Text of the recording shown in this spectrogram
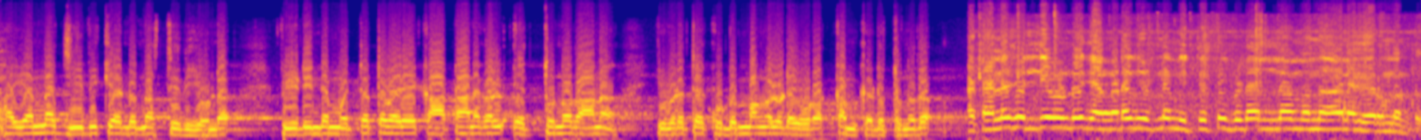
ഭയന്ന് ജീവിക്കേണ്ടുന്ന സ്ഥിതിയുണ്ട്. വീടിന്റെ മുറ്റത്ത് വരെ കാട്ടാനകൾ എത്തുന്നതാണ് ഇവിടുത്തെ കുടുംബങ്ങളുടെ ഉറക്കം കെടുത്തുന്നത്. കാട്ടാന ശല്യമുണ്ട്. ഞങ്ങളുടെ വീട്ടിലെ മുറ്റത്ത് ഇവിടെ എല്ലാം വന്ന് ആന കയറുന്നുണ്ട്.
